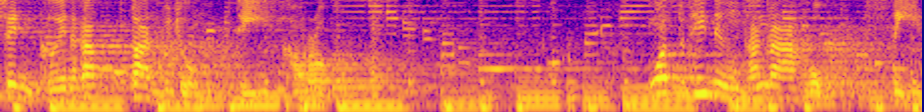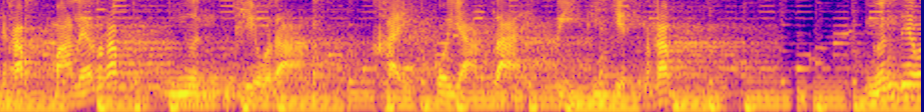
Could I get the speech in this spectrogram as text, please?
เส้นเคยนะครับ ท่านผู้ชมที่เคารพงวดวันที่1ธันวาคม64นะครับ มาแล้วนะครับ เงินเทวดา ใครก็อยากได้ปีที่7นะครับ เงินเทว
